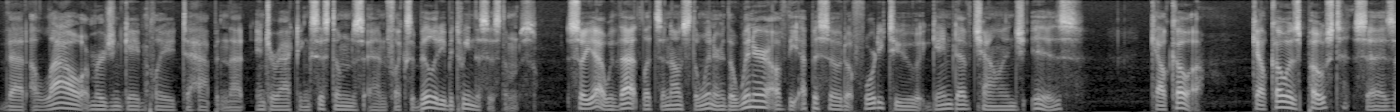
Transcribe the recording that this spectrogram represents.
that allow emergent gameplay to happen that interacting systems and flexibility between the systems. So, yeah, with that, let's announce the winner. The winner of the episode 42 Game Dev Challenge is Calcoa. Calcoa's post says,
